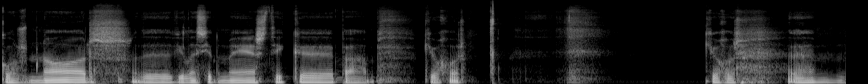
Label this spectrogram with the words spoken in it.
com os menores, de violência doméstica, pá, que horror. Que horror. Um,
